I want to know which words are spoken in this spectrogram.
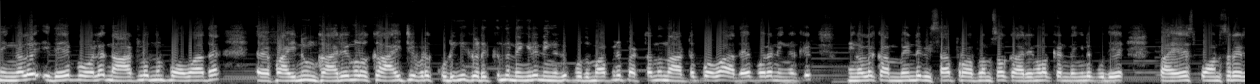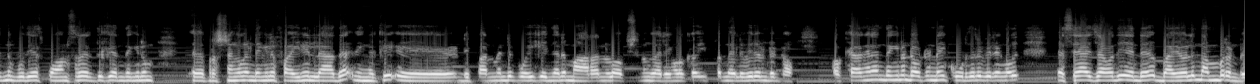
നിങ്ങൾ ഇതേപോലെ നാട്ടിലൊന്നും പോവാതെ ഫൈനും കാര്യങ്ങളൊക്കെ ആയിട്ട് ഇവിടെ കുടുങ്ങി കിടക്കുന്നുണ്ടെങ്കിൽ നിങ്ങൾക്ക് പുതുമാപ്പിന് പെട്ടെന്ന് നാട്ടിൽ പോവാം. അതേപോലെ നിങ്ങൾക്ക് നിങ്ങളുടെ കമ്പനിയുടെ വിസ പ്രോബ്ലംസോ കാര്യങ്ങളൊക്കെ ഉണ്ടെങ്കിൽ പുതിയ പഴയ സ്പോൺസർ ആയിരുന്നു പുതിയ സ്പോൺസർ അടുത്തേക്ക് എന്തെങ്കിലും പ്രശ്നങ്ങളുണ്ടെങ്കിൽ ഫൈൻ ഇല്ലാതെ നിങ്ങൾക്ക് ഡിപ്പാർട്ട്മെന്റ് പോയി കഴിഞ്ഞാൽ മാറാനുള്ള ഓപ്ഷനും കാര്യങ്ങളൊക്കെ ഇപ്പം നിലവിലുണ്ട് കേട്ടോ ഓക്കെ അങ്ങനെ എന്തെങ്കിലും ഡൗട്ട് ഉണ്ടെങ്കിൽ കൂടുതൽ വിവരങ്ങൾ മെസ്സേജ് അയച്ചാൽ മതി. എന്റെ ബയോയിൽ നമ്പർ ഉണ്ട്.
